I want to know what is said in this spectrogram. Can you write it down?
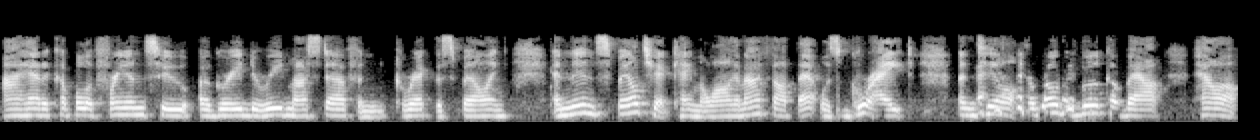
I had a couple of friends who agreed to read my stuff and correct the spelling. And then spell check came along and I thought that was great until I wrote a book about how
